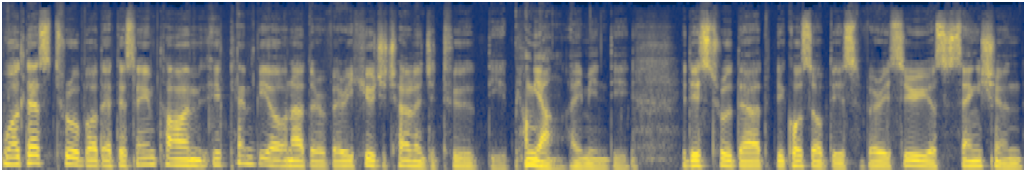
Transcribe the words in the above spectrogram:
Well, that's true, but at the same time, it can be another very huge challenge to the Pyongyang. I mean, the it is true that because of this very serious sanction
